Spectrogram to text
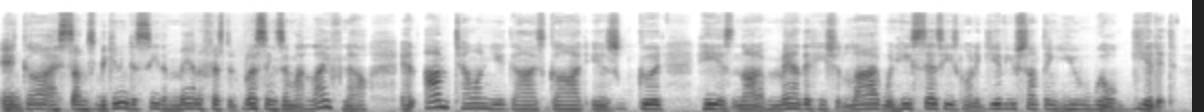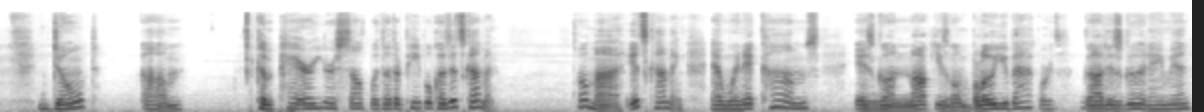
And God, I'm beginning to see the manifested blessings in my life now, and I'm telling you guys, God is good. He is not a man that He should lie. When He says He's going to give you something, you will get it. Don't um, compare yourself with other people because it's coming. Oh my, it's coming. And when it comes, it's going to knock you, it's going to blow you backwards. God is good. Amen.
